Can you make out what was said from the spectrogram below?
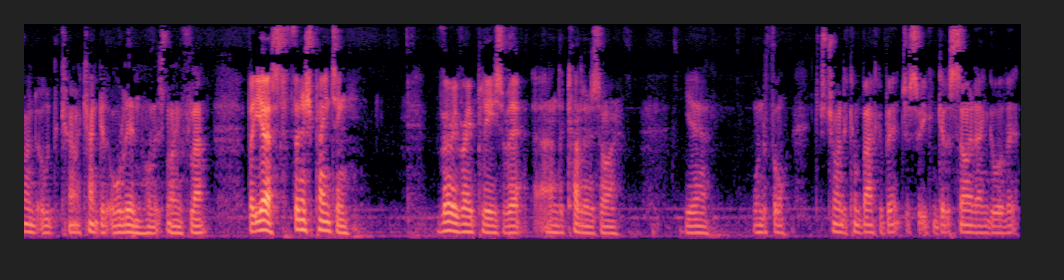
trying to, I can't get it all in while it's lying flat. But yes, finished painting. Very, very pleased with it. And the colours are, yeah, wonderful. Just trying to come back a bit just so you can get a side angle of it.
